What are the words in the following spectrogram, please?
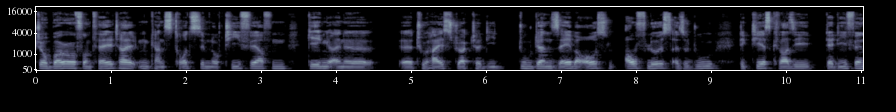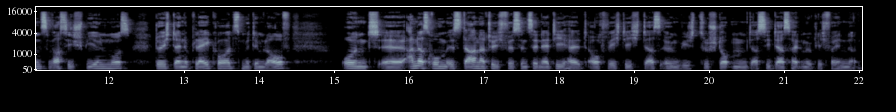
Joe Burrow vom Feld halten, kannst trotzdem noch tief werfen gegen eine äh, Too-High-Structure, die du dann selber aus, auflöst. Also du diktierst quasi der Defense, was sie spielen muss, durch deine Playcourts mit dem Lauf. Und äh, andersrum ist da natürlich für Cincinnati halt auch wichtig, das irgendwie zu stoppen, dass sie das halt möglich verhindern.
